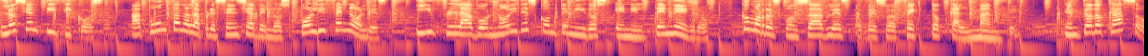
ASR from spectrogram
Los científicos apuntan a la presencia de los polifenoles y flavonoides contenidos en el té negro como responsables de su efecto calmante. En todo caso,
